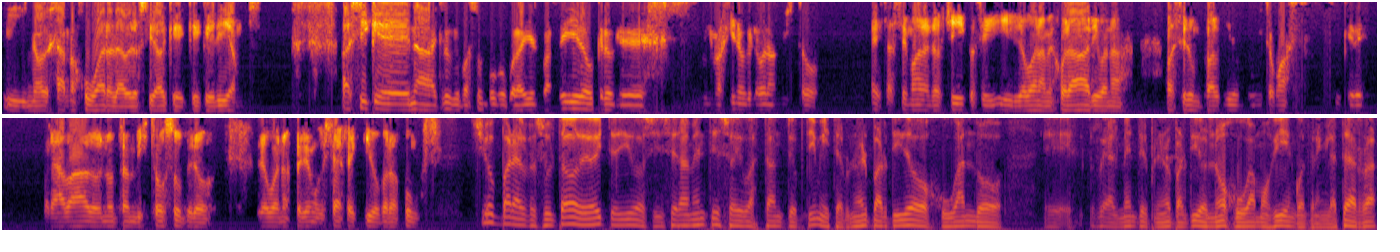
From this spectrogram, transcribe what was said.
y no dejarnos jugar a la velocidad que, que queríamos. Así que nada creo que pasó un poco por ahí el partido. Creo que me imagino que lo habrán visto esta semana los chicos y, lo van a mejorar y van a, va a ser un partido un poquito más, si querés, grabado, no tan vistoso, pero, pero bueno, esperemos que sea efectivo para los Pumas. Yo para el resultado de hoy te digo sinceramente soy bastante optimista. El primer partido jugando, eh, realmente el primer partido no jugamos bien contra Inglaterra.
